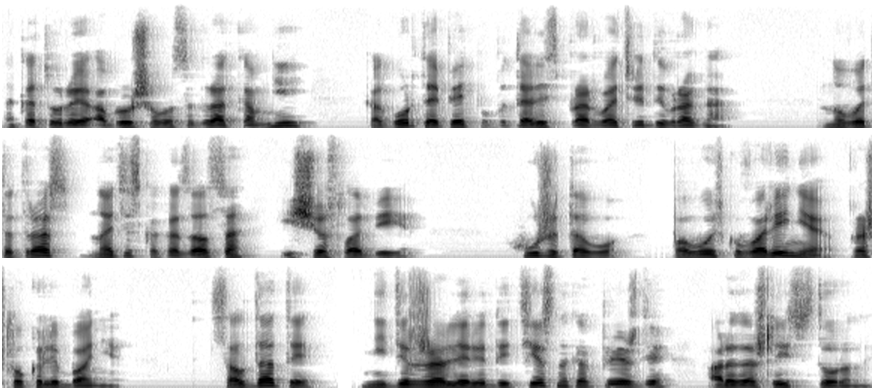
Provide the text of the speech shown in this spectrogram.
на которые обрушивался град камней, когорты опять попытались прорвать ряды врага. Но в этот раз натиск оказался еще слабее. Хуже того, по войску варенья прошло колебание. Солдаты не держали ряды тесно, как прежде, а разошлись в стороны.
